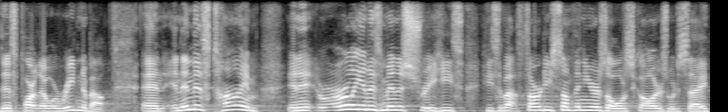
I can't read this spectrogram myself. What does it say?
this part that we're reading about. And, and in this time, in it, early in his ministry, he's, he's about 30 something years old, scholars would say,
